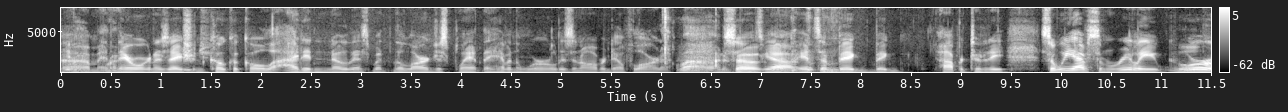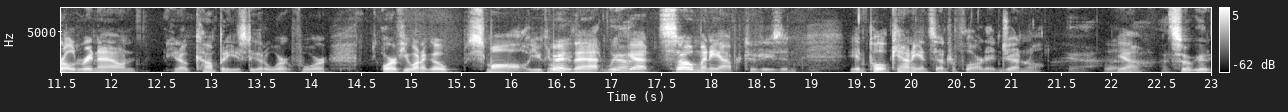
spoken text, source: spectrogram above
um, and their organization, Coca Cola. I didn't know this, but the largest plant they have in the world is in Auburndale, Florida. Wow, didn't So yeah, it's a big, big opportunity. So we have some really world-renowned, you know, companies to go to work for, or if you want to go small, you can do that. We've Yeah. got so many opportunities in in Polk County and Central Florida in general. Yeah. Yeah. That's so good.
